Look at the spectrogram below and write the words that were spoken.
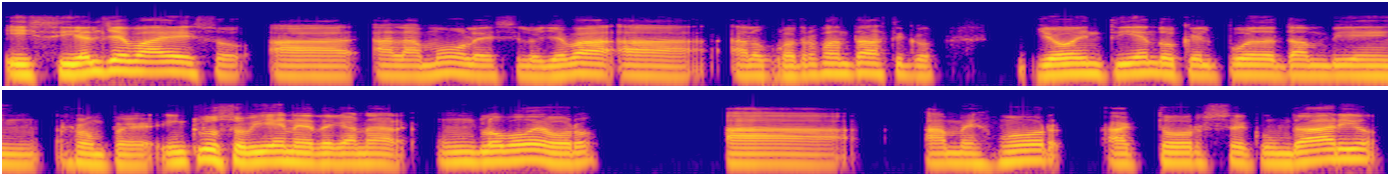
Y si él lleva eso a, a la mole, si lo lleva a, a los Cuatro Fantásticos, yo entiendo que él puede también romper. Incluso viene de ganar un Globo de Oro a, a mejor actor secundario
